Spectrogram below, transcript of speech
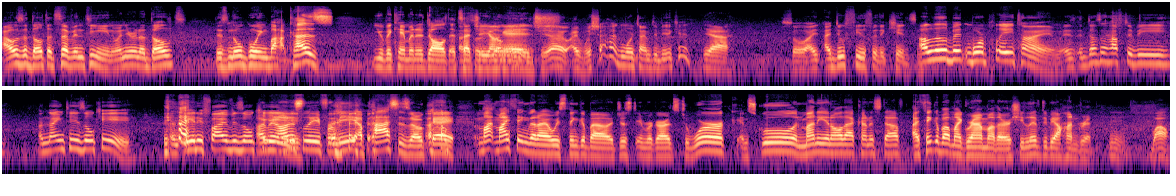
I was adult at 17. When you're an adult, there's no going back. Because you became an adult at such a young, age. Yeah, I wish I had more time to be a kid. Yeah. So I, I do feel for the kids. A little bit more playtime. It, it doesn't have to be a 90 is okay. An 85 is okay. I mean, honestly, for me, a pass is okay. My, my thing that I always think about, just in regards to work and school and money and all that kind of stuff, I think about my grandmother. She lived to be 100. Hmm. wow.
